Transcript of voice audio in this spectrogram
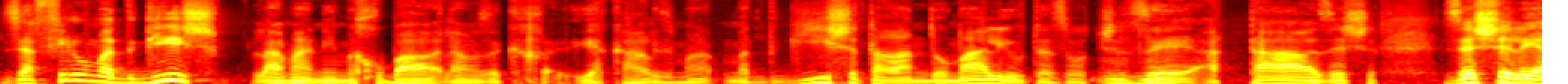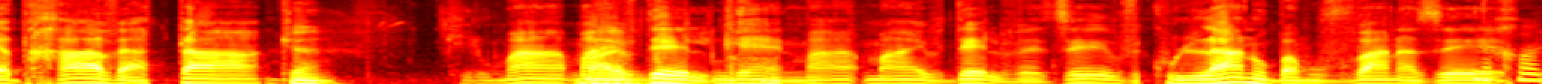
זה אפילו מדגיש, למה אני מחובר, למה זה ככה יקר לי, זה מדגיש את הרנדומליות הזאת, שזה אתה, זה, ש, זה שלידך ואתה, כן. כאילו, מה, מה מה ההבדל? כן, נכון. מה, מה ההבדל? וזה, וכולנו במובן הזה, נכון.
